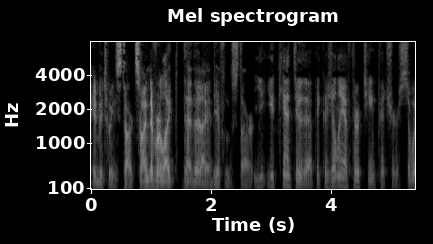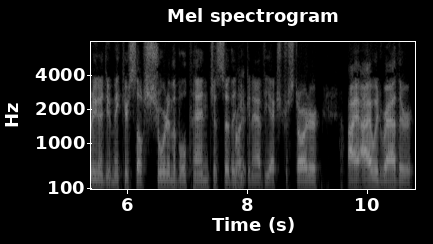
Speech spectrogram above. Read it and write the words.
in between starts. So I never liked that, that idea from the start. You, you can't do that because you only have 13 pitchers. So what are you going to do? Make yourself short in the bullpen just so that you can have the extra starter? I, I would rather,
